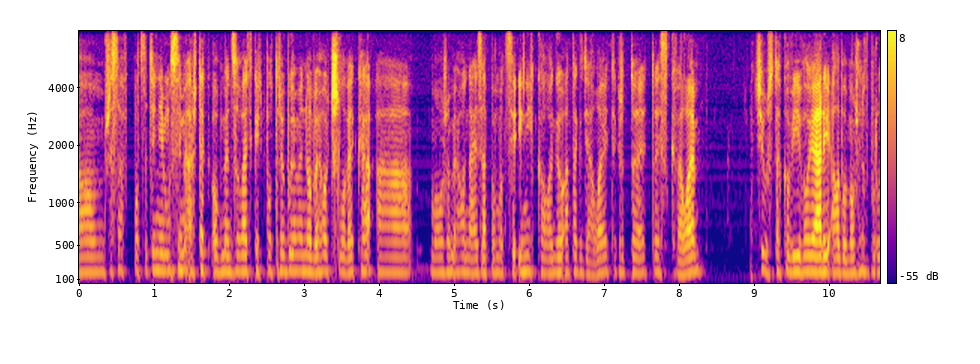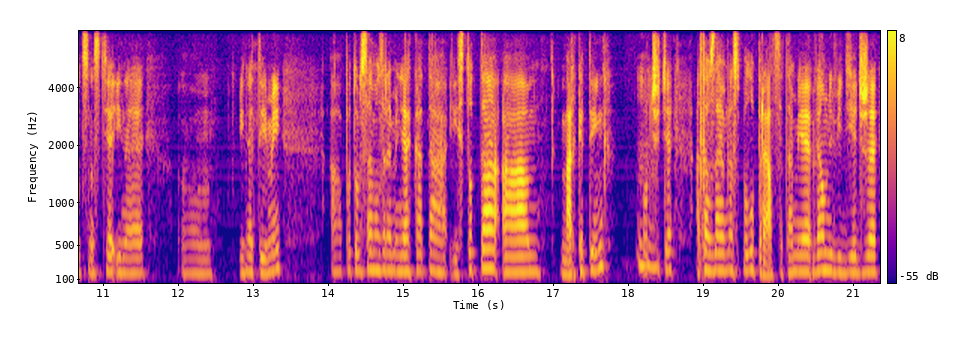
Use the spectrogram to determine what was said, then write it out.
um, že sa v podstate nemusíme až tak obmedzovať, keď potrebujeme nového človeka a môžeme ho nájsť za pomoci iných kolegov a tak ďalej. Takže to je, to je skvelé. Či už tako vývojári, alebo možno v budúcnosti aj iné, um, iné týmy. A potom samozrejme nejaká tá istota a marketing mm-hmm. určite a tá vzájomná spolupráca. Tam je veľmi vidieť, že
